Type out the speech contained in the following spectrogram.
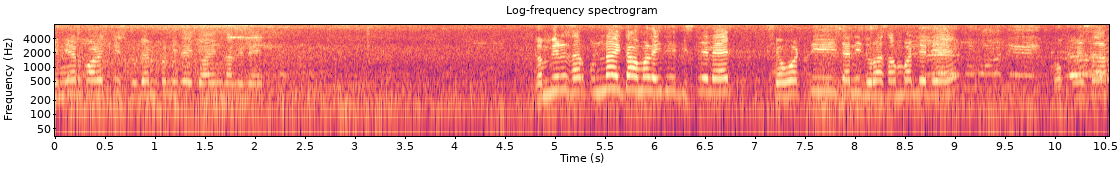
सिनियर कॉलेजचे स्टुडंट पण इथे जॉईन झालेले आहेत. गंभीर सर पुन्हा एकदा आम्हाला इथे दिसलेले आहेत. शेवटची त्यांनी धुरा सांभाळलेली आहे. ओके सर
